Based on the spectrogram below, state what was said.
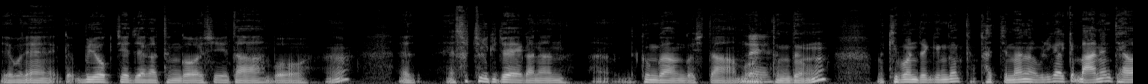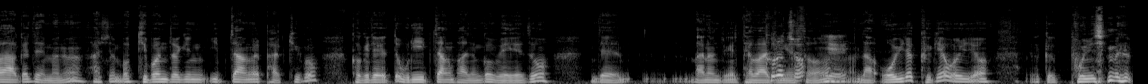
이번에 그 무역 제재 같은 것이 다뭐 어? 수출 규제에 관한 금강한 어, 것이다, 뭐 네. 등등 뭐 기본적인 건 같지만 우리가 이렇게 많은 대화하게 되면은 사실 뭐 기본적인 입장을 밝히고 거기에 대해 또 우리 입장 받는 거 외에도 이제 많은 중에 대화 그렇죠. 중에서 예. 나 오히려 그게 오히려 그 본심을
